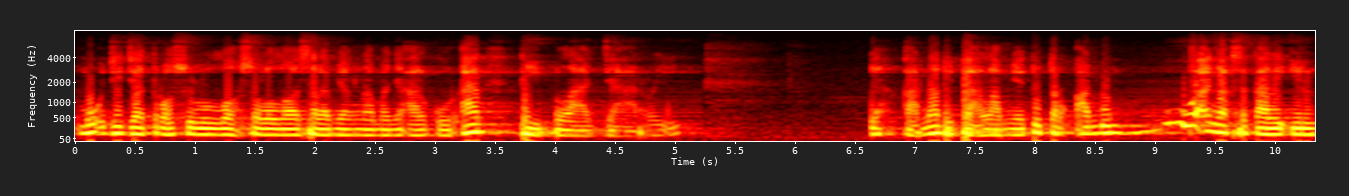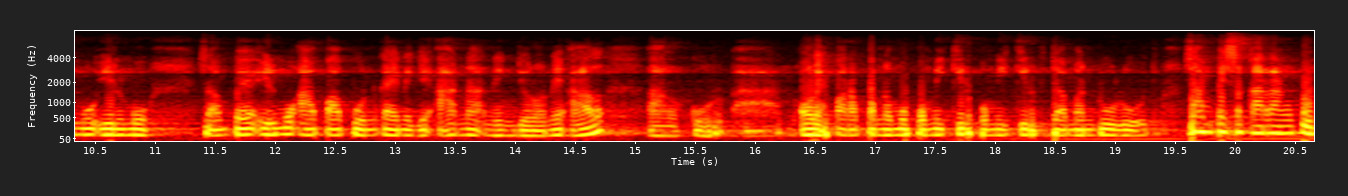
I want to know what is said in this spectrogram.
mujizat Rasulullah Shallallahu Alaihi Wasallam yang namanya Al-Quran dipelajari ya karena di dalamnya itu terkandung banyak sekali ilmu-ilmu. Sampai ilmu apa pun kayak nege anak ning jerone al Al-Quran. Oleh para penemu pemikir-pemikir zaman dulu. Sampai sekarang pun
